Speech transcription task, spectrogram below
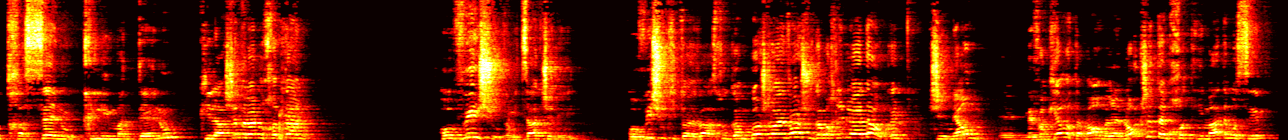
ותכסנו כלימתנו כי להשם אלינו חטאנו. הובישו, ומצד שני, הובישו כי תועבה עשו, גם בוש לא יבושו, גם מחלים לא ידעו, כן? כשירמיהו אה, מבקר אותם, מה הוא אומר להם? לא רק שאתם חוטאים, מה אתם עושים?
